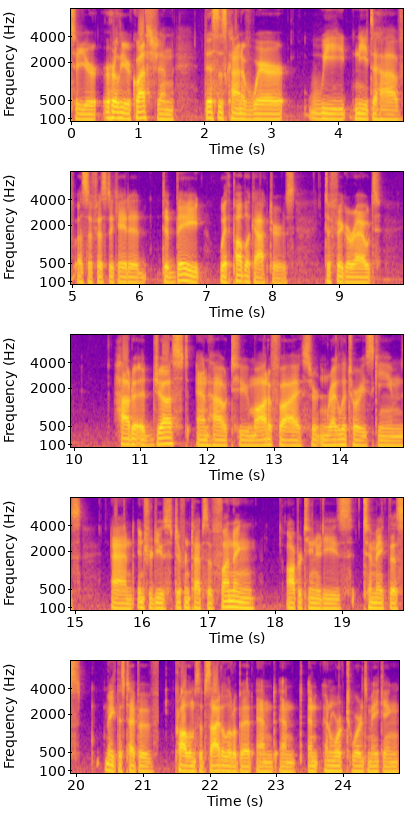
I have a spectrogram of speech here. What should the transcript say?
to your earlier question, this is kind of where we need to have a sophisticated debate with public actors to figure out how to adjust and how to modify certain regulatory schemes and introduce different types of funding opportunities to make this make this type of problem subside a little bit and, and, and, and work towards making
